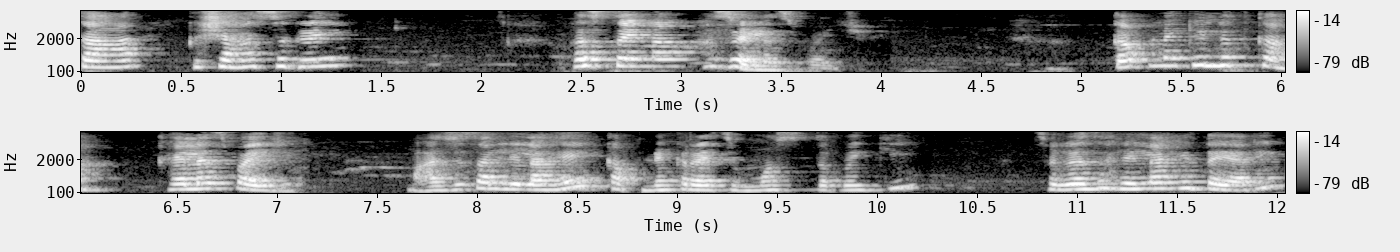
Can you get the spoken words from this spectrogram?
नमस्कार. कसे आहात सगळे? हसताय ना? हसायलाच पाहिजे. कापण्या केल्यात का? खायलाच पाहिजे. माझं चाललेलं आहे. कापण्या करायचं मस्तपैकी. सगळं झालेलं आहे तयारी.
